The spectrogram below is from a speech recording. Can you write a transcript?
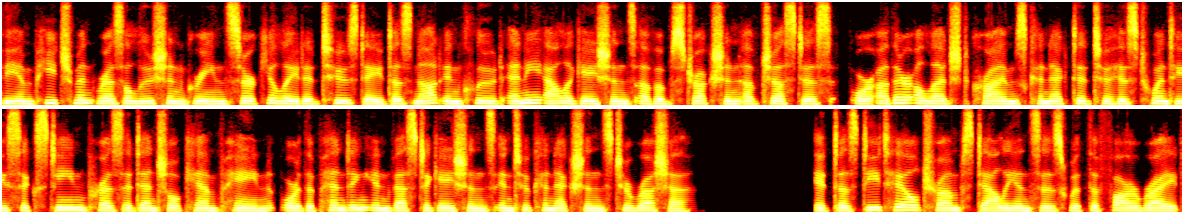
The impeachment resolution Green circulated Tuesday does not include any allegations of obstruction of justice or other alleged crimes connected to his 2016 presidential campaign or the pending investigations into connections to Russia. It does detail Trump's dalliances with the far right,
